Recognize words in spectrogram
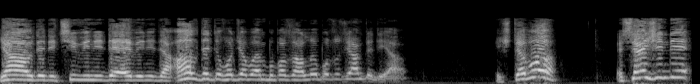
ya dedi çivini de evini de al dedi hoca ben bu pazarlığı bozacağım dedi ya. İşte bu. E sen şimdi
